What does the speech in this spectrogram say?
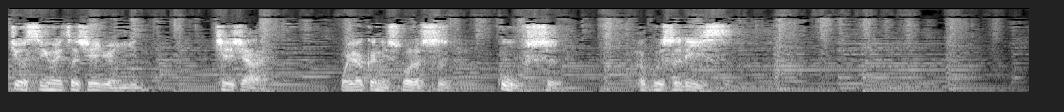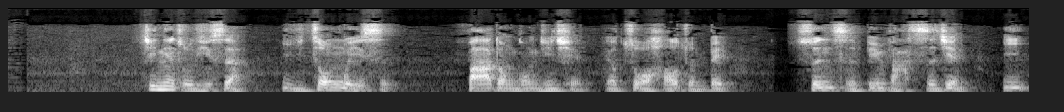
就是因为这些原因，接下来我要跟你说的是故事，而不是历史。今天主题是啊，以终为始，发动攻击前要做好准备。孙子兵法实践一，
